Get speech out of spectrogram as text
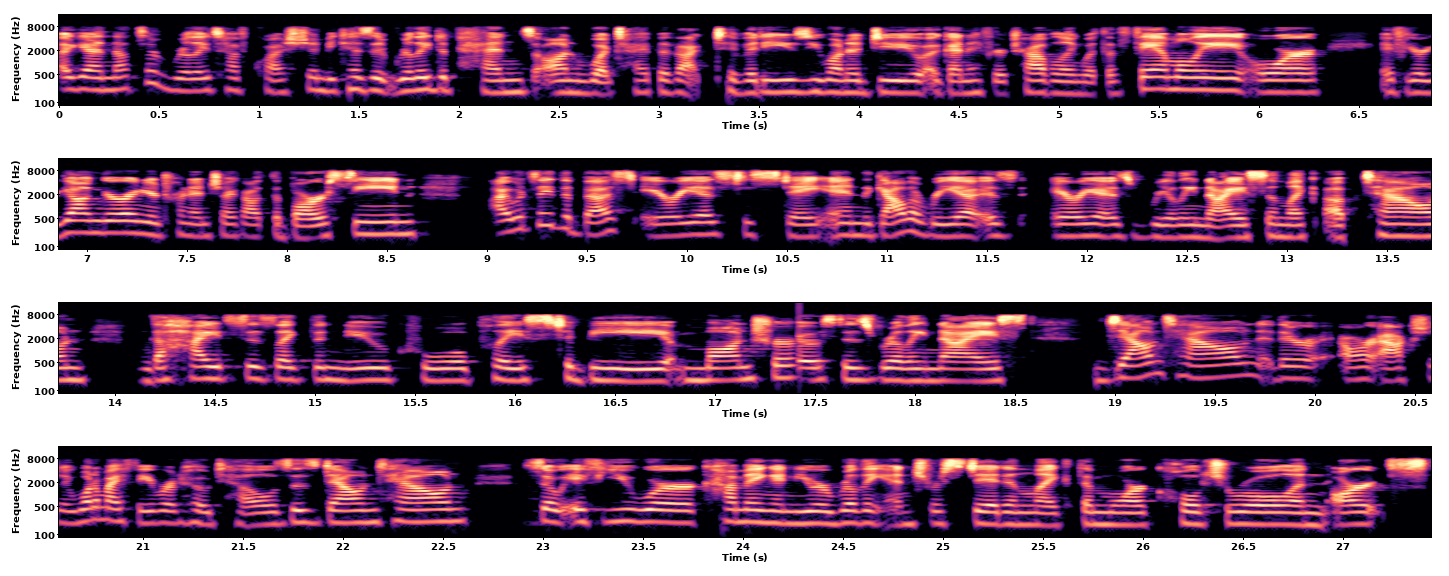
Again, that's a really tough question because it really depends on what type of activities you want to do. Again, if you're traveling with a family or if you're younger and you're trying to check out the bar scene, I would say the best areas to stay in. The Galleria is area is really nice and like uptown. The Heights is like the new cool place to be. Montrose is really nice. Downtown, there are actually one of my favorite hotels is downtown. So if you were coming and you were really interested in like the more cultural and arts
